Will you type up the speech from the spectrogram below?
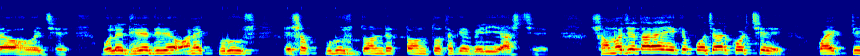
দেওয়া হয়েছে। বলে ধীরে ধীরে অনেক পুরুষ এসব পুরুষদণ্ডের তন্ত্র থেকে বেরিয়ে আসছে। সমাজে তারা একে প্রচার করছে কয়েকটি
